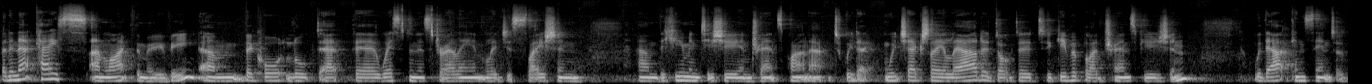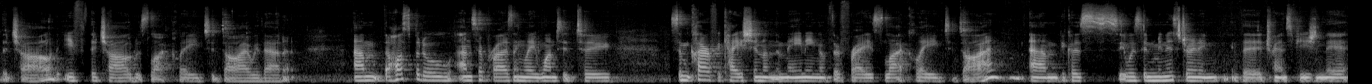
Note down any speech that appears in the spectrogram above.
But in that case, unlike the movie, um, the court looked at the Western Australian legislation, um, the Human Tissue and Transplant Act, which actually allowed a doctor to give a blood transfusion without consent of the child if the child was likely to die without it. Um, the hospital, unsurprisingly, wanted to some clarification on the meaning of the phrase likely to die um, because it was administering the transfusion there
